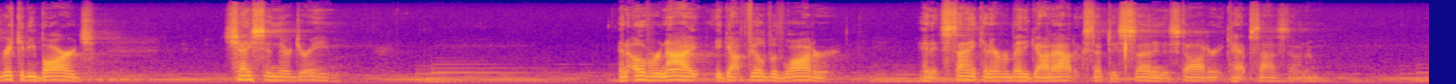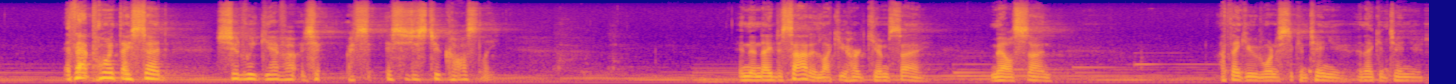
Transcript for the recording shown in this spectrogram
rickety barge, chasing their dream. And overnight, it got filled with water and it sank, and everybody got out except his son and his daughter. It capsized on him. At that point, they said, Should we give up? This is just too costly. And then they decided, like you heard Kim say, Mel's son. I think he would want us to continue, and they continued.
